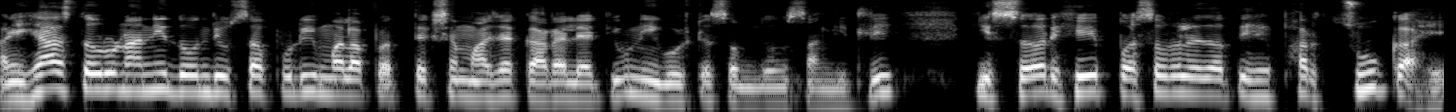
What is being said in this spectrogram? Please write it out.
आणि ह्याच तरुणांनी दोन दिवसापूर्वी मला प्रत्यक्ष माझ्या कार्यालयात येऊन ही गोष्ट समजून सांगितली की सर हे पसरवलं जाते हे फार चूक आहे.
